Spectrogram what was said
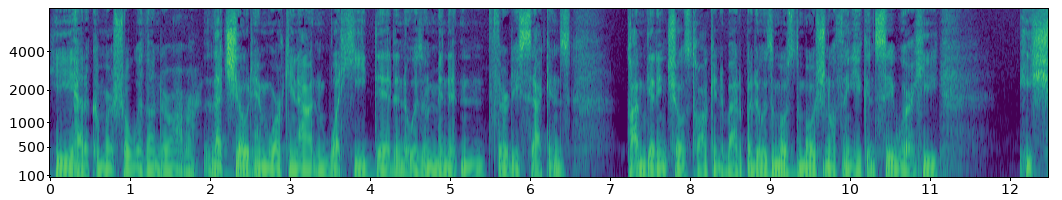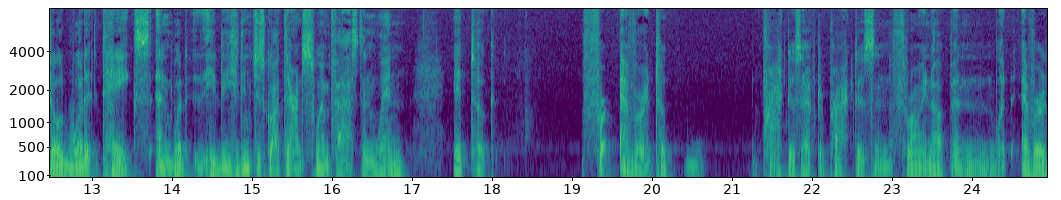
he had a commercial with Under Armour that showed him working out and what he did, and it was a minute and thirty seconds. I'm getting chills talking about it, but it was the most emotional thing you can see where he he showed what it takes and what he he didn't just go out there and swim fast and win it took forever. It took practice after practice and throwing up and whatever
